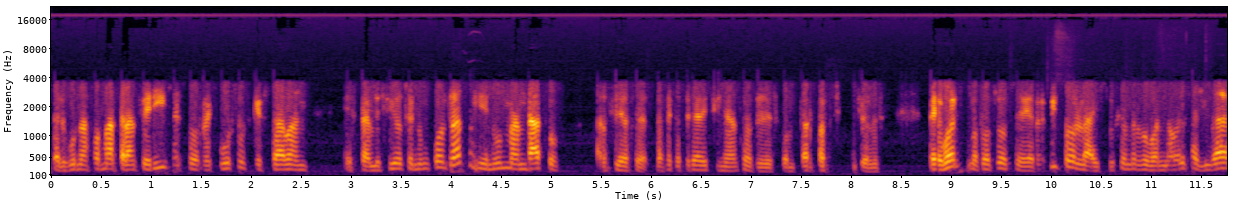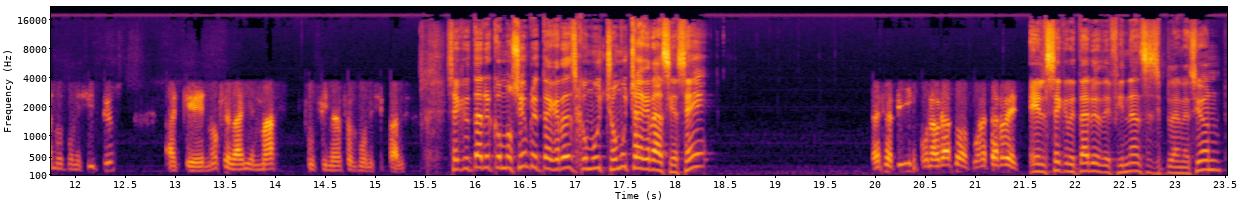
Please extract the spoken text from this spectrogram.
de alguna forma transferir esos recursos que estaban establecidos en un contrato y en un mandato hacia la Secretaría de Finanzas de descontar participaciones. Pero bueno, nosotros, eh, repito, la instrucción del gobernador es ayudar a los municipios a que no se dañen más sus finanzas municipales. Secretario, como siempre, te agradezco mucho. Muchas gracias, ¿eh? Gracias a ti. Un abrazo. Buenas tardes. El secretario de Finanzas y Planeación,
